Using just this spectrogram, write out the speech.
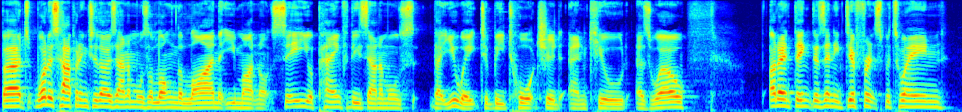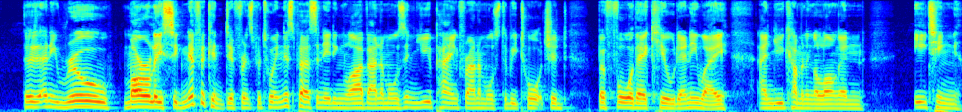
But what is happening to those animals along the line that you might not see? You're paying for these animals that you eat to be tortured and killed as well. I don't think there's any difference between there's any real morally significant difference between this person eating live animals and you paying for animals to be tortured before they're killed anyway, and you coming along and eating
